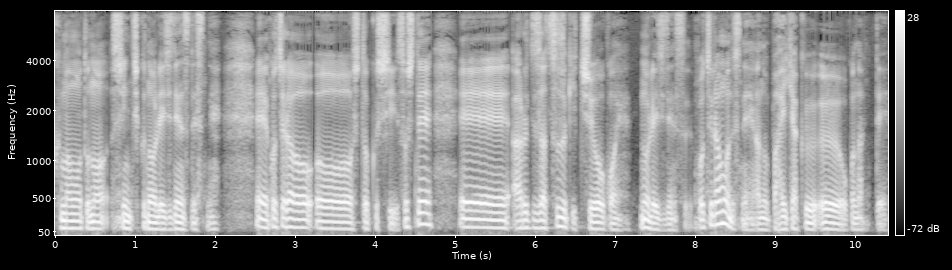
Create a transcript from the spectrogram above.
熊本の新築のレジデンスですね。えー、こちらを取得し、そして、えー、アルティザ続き中央公園のレジデンス。こちらもですね、あの、売却を行って、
